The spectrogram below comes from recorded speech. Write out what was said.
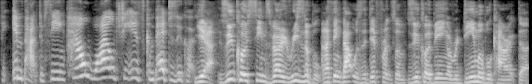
the impact of seeing how wild she is compared to Zuko. Yeah, Zuko seems very reasonable reasonable. And I think that was the difference of Zuko being a redeemable character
